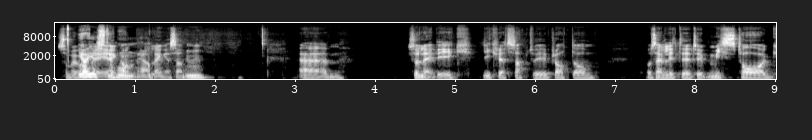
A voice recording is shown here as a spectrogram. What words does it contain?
Som jag var Ja, med just i det, en hon, gång ja. länge sedan. Mm. Ehm, så nej, det gick, gick rätt snabbt. Vi pratade om och sen lite typ misstag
